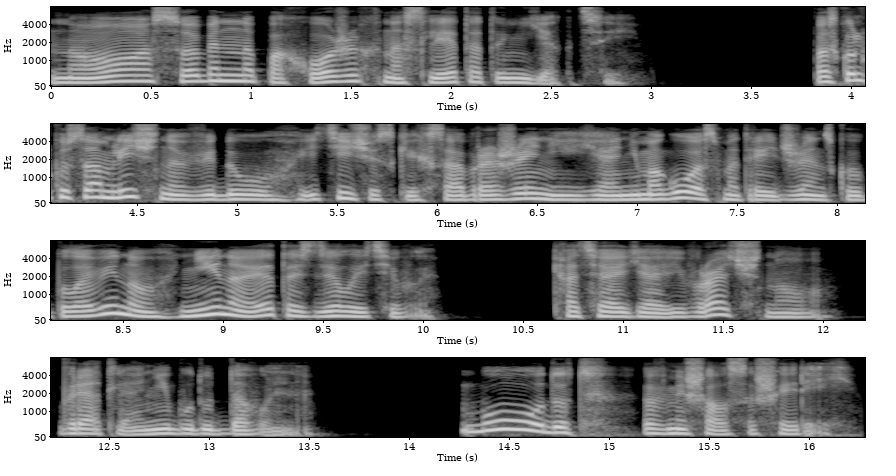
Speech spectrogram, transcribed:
но особенно похожих на след от инъекций. Поскольку сам лично, ввиду этических соображений, я не могу осмотреть женскую половину, Нина, это сделайте вы. Хотя я и врач, но вряд ли они будут довольны. «Будут», — вмешался Шерей.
